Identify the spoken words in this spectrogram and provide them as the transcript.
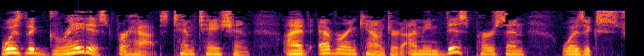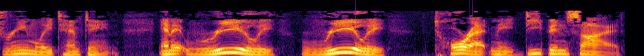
was the greatest, perhaps, temptation I have ever encountered. I mean, this person was extremely tempting. And it really, really tore at me deep inside.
